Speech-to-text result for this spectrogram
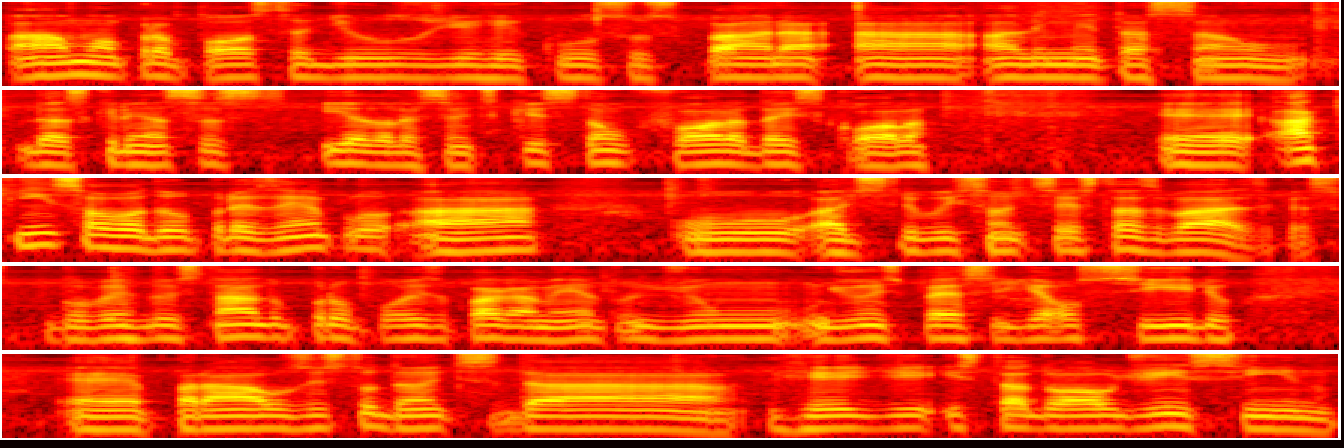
há uma proposta de uso de recursos para a alimentação das crianças e adolescentes que estão fora da escola, é, aqui em Salvador, por exemplo, há o, a distribuição de cestas básicas. O governo do estado propôs o pagamento de, um, de uma espécie de auxílio é, para os estudantes da rede estadual de ensino.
